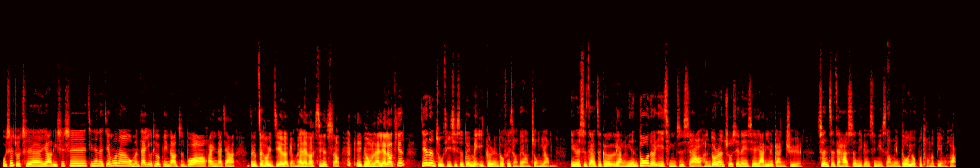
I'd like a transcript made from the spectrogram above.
我是主持人药李诗诗。今天的节目呢，我们在 YouTube 频道直播哦，欢迎大家。这个最后一节了，赶快来到线上，可以跟我们来聊聊天。今天的主题其实对每一个人都非常非常重要，因为是在这个两年多的疫情之下，很多人出现了一些压力的感觉，甚至在他生理跟心理上面都有不同的变化。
